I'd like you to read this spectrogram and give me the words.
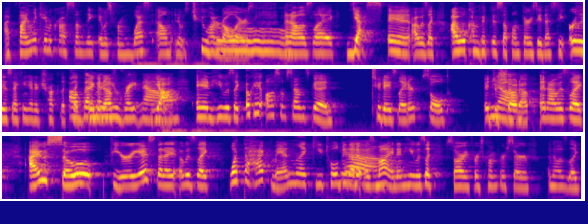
I finally came across something it was from West Elm and it was $200. Ooh. And I was like, yes. And I was like, I will come pick this up on Thursday. That's the earliest I can get a truck that's I'll like big enough. you right now Yeah. And he was like, okay, awesome. Sounds good. Two days later, sold. It just No. showed up. And I was like, I was so furious that I, I was like, what the heck, man? Like, you told me that it was mine. And he was like, sorry, first come, first serve. And I was like,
